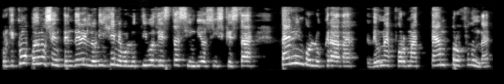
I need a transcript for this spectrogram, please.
porque ¿cómo podemos entender el origen evolutivo de esta simbiosis que está tan involucrada de una forma tan profunda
